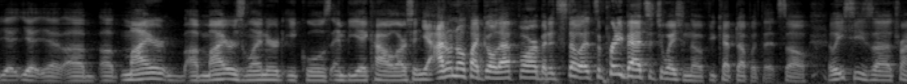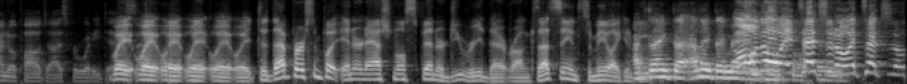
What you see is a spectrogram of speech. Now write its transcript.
yeah, yeah, yeah. Uh, uh, Meyer, uh, Meyers Leonard equals NBA Kyle Larson. Yeah, I don't know if I'd go that far, but it's still it's a pretty bad situation though if you kept up with it. So at least he's uh, trying to apologize for what he did. Wait, So- wait, wait, wait, wait, wait. Did that person put international spin, or do you read that wrong? Because that seems to me like it'd be. I think that I think they made. Oh no, intentional intentional, spin. intentional.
